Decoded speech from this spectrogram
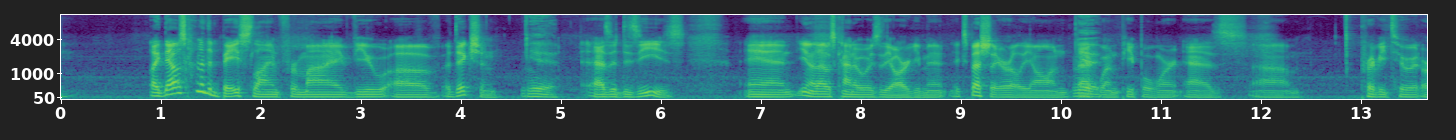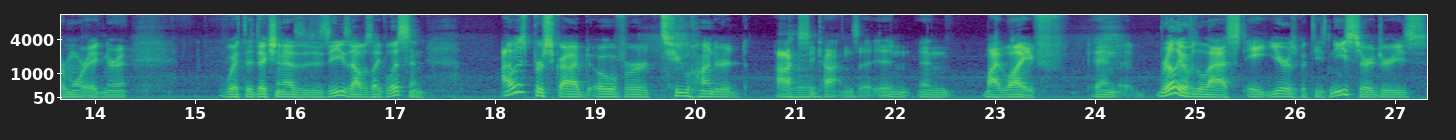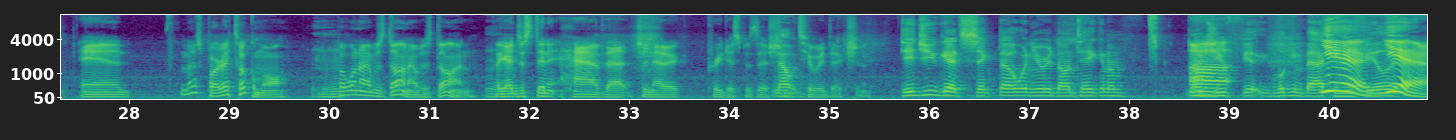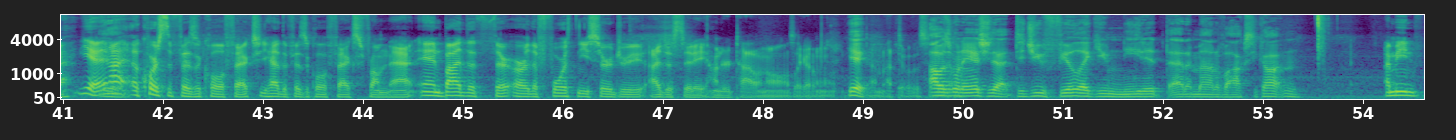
like that was kind of the baseline for my view of addiction Yeah. as a disease. And you know that was kind of always the argument, especially early on, back Yeah. when people weren't as um, privy to it or more ignorant. With addiction as a disease, I was like, listen, I was prescribed over 200 oxycontins in in my life, and really over the last eight years with these knee surgeries. And for the most part, I took them all. But when I was done, I was done. Like I just didn't have that genetic predisposition Now- to addiction. Did you get sick though when you were done taking them? Uh, you feel, looking back, yeah, can you feel it? yeah, yeah, and I, of course, the physical effects. You had the physical effects from that, and by the third or the fourth knee surgery, I just did 800 Tylenol. I was like, I don't want. Yeah. I'm not doing this. I was going to ask you that. Did you feel like you needed that amount of oxycontin? I mean,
